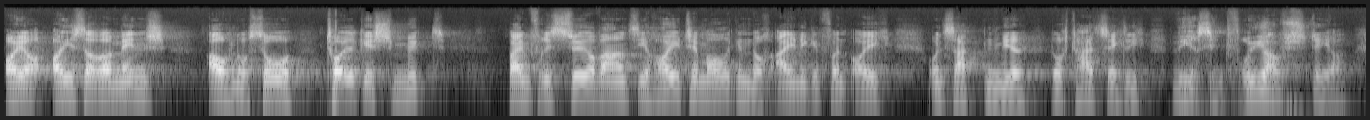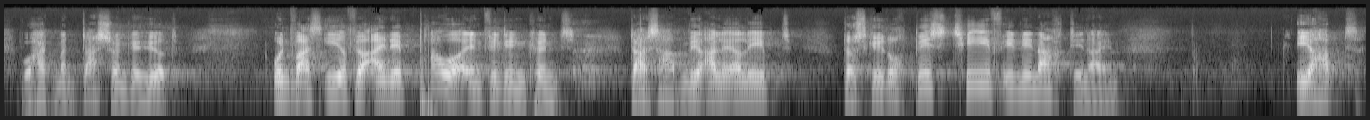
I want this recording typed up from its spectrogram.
Euer äußerer Mensch auch noch so toll geschmückt. Beim Friseur waren sie heute Morgen noch einige von euch und sagten mir doch tatsächlich, wir sind Frühaufsteher. Wo hat man das schon gehört? Und was ihr für eine Power entwickeln könnt, das haben wir alle erlebt. Das geht doch bis tief in die Nacht hinein. Ihr habt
